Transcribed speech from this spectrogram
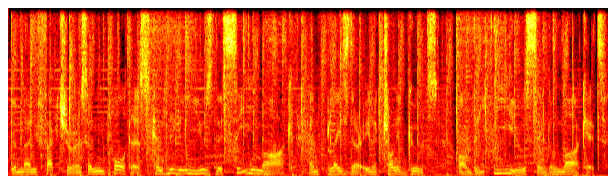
the manufacturers and importers can legally use the CE mark and place their electronic goods on the EU single market.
